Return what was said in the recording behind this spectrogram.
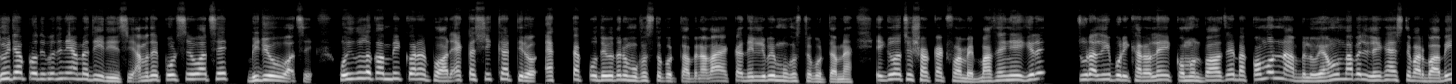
দুইটা প্রতিবেদনই আমরা দিয়ে দিয়েছি। আমাদের কোর্সেও আছে ভিডিও আছে। ওইগুলো কমপ্লিট করার পর একটা শিক্ষার্থীরও একটা প্রতিবেদন মুখস্থ করতে হবে না বা একটা দিল্লিপি মুখস্থ করতে হবে না। এগুলো হচ্ছে শর্টকাট ফর্মেট মাথায় নিয়ে গেলে চূড়ালি পরীক্ষার হলে কমন পাওয়া যায় বা কমন না পেলেও এমন ভাবে লেখা আসতে পারব আমি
